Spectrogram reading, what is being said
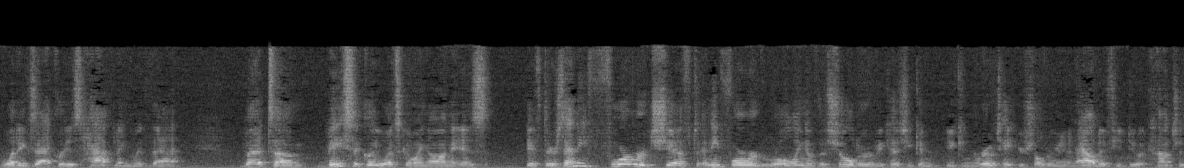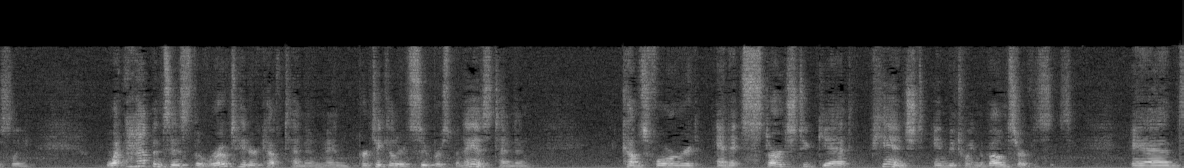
what exactly is happening with that. But um, basically what's going on is if there's any forward shift, any forward rolling of the shoulder, because you can, you can rotate your shoulder in and out if you do it consciously, what happens is the rotator cuff tendon, in particular the supraspinatus tendon, comes forward and it starts to get pinched in between the bone surfaces. And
